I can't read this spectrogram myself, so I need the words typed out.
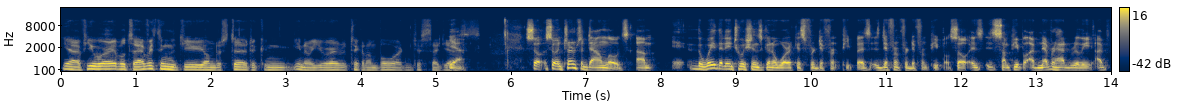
yeah. If you were able to everything that you understood, it can, you know, you were able to take it on board and just said yes. Yeah So, so in terms of downloads, um, the way that intuition is going to work is for different people. is, is different for different people. So, is some people I've never had really. I've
